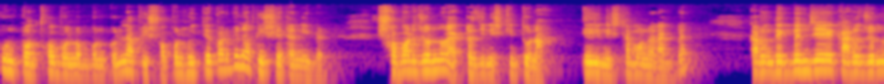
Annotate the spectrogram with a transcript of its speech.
কোন পন্থা অবলম্বন করলে আপনি সফল হইতে পারবেন, আপনি সেটা নেবেন। সবার জন্য একটা জিনিস কিন্তু না, এই জিনিসটা মনে রাখবেন। কারণ দেখবেন যে কারোর জন্য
